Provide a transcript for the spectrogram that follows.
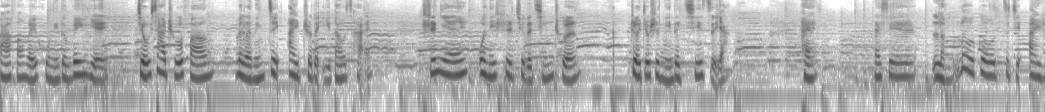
八方维护您的威严，九下厨房。为了您最爱吃的一道菜，十年为您逝去的青春，这就是您的妻子呀。嘿，那些冷落过自己爱人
